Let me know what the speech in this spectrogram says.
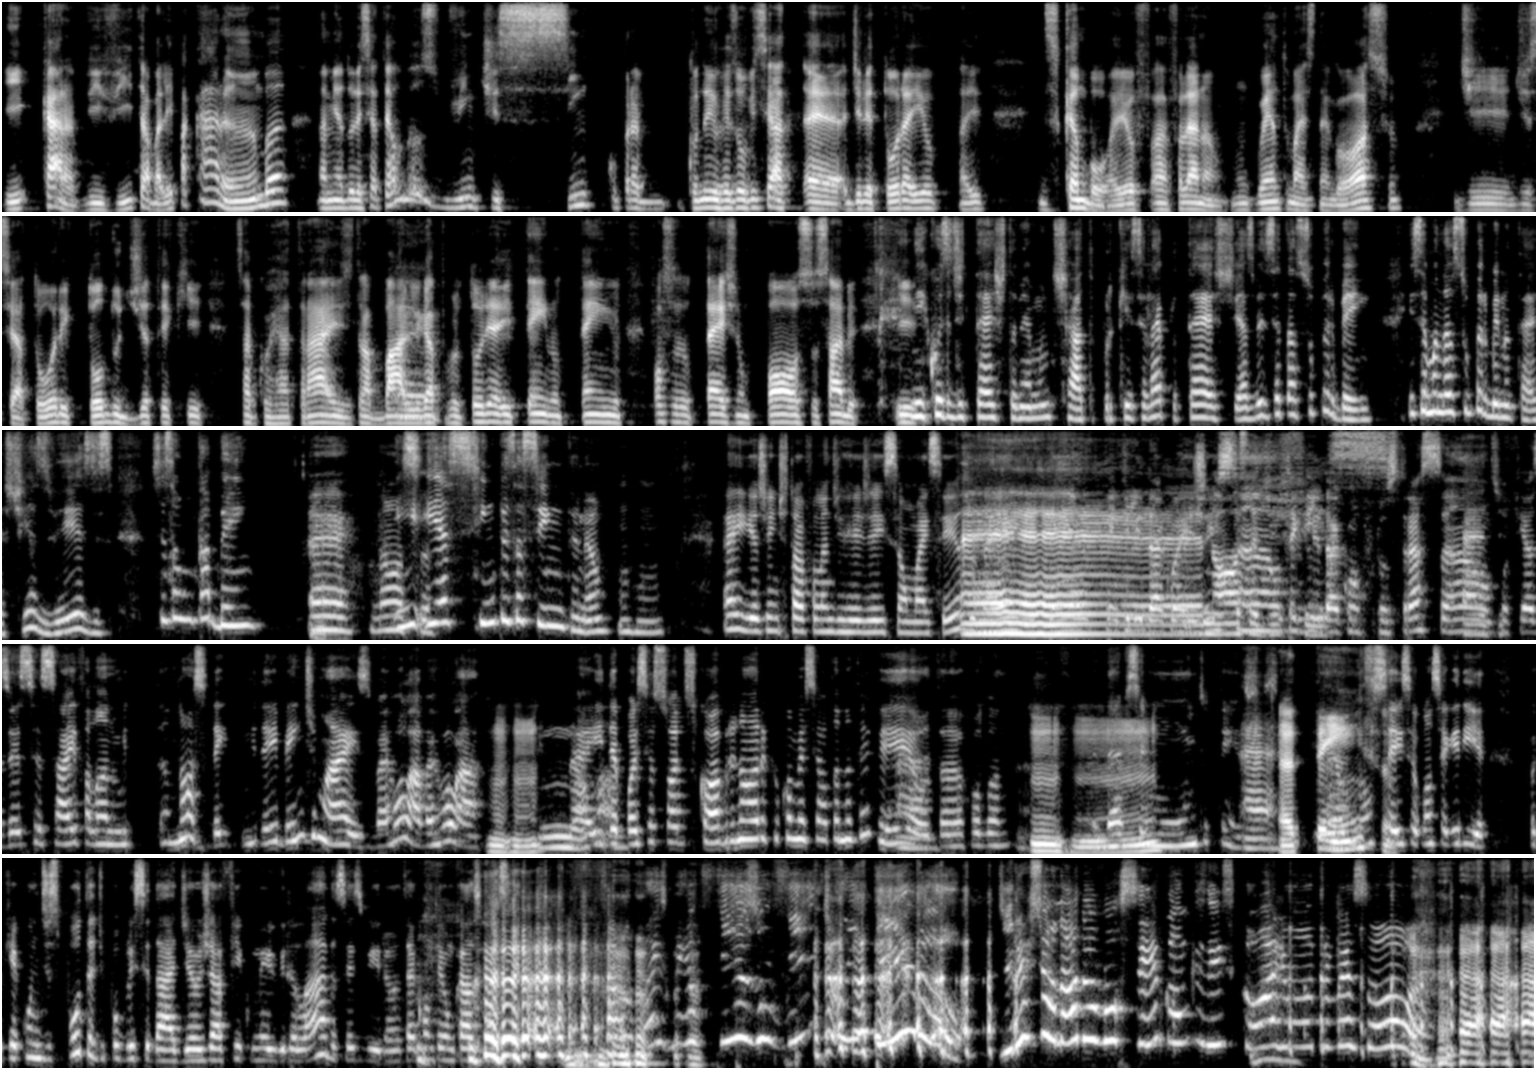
E, cara, vivi, trabalhei pra caramba na minha adolescência, até os meus 25, pra, quando eu resolvi ser a- é, diretor, aí, eu, aí descambou. Aí eu fa- falei, ah, não, não aguento mais esse negócio de, de ser ator e todo dia ter que, sabe, correr atrás de trabalho, É. ligar pro produtor, e aí tem, não tenho, posso fazer o teste, não posso, sabe? E, E coisa de teste também é muito chato, porque você vai pro teste, às vezes você tá super bem, e você manda super bem no teste, e às vezes você só não tá bem. É, nossa. E, e é simples assim, entendeu? Uhum. É, e a gente estava falando de rejeição mais cedo, né? E tem, tem que lidar com a É, rejeição, nossa, tem que lidar com a frustração, É difícil. porque às vezes você sai falando, "Me- nossa, dei- me dei bem demais, vai rolar, vai rolar. Uhum, Aí depois você só descobre na hora que o comercial tá na TV, É. ou tá rolando. uhum. Deve ser muito tenso. É. É Eu tenso. não sei se eu conseguiria. Porque com disputa de publicidade eu já fico meio grilada, vocês viram. Eu até contei um caso. Eu falo, mas eu fiz um vídeo inteiro direcionado a você. Como que você escolhe uma outra pessoa?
